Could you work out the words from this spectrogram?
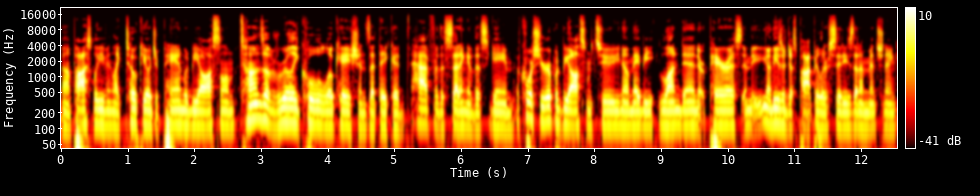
Uh, possibly even like Tokyo, Japan would be awesome. Tons of really cool locations that they could have for the setting of this game. Of course, Europe would be awesome too. You know, maybe London or Paris, and you know these are just popular cities that I'm mentioning.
